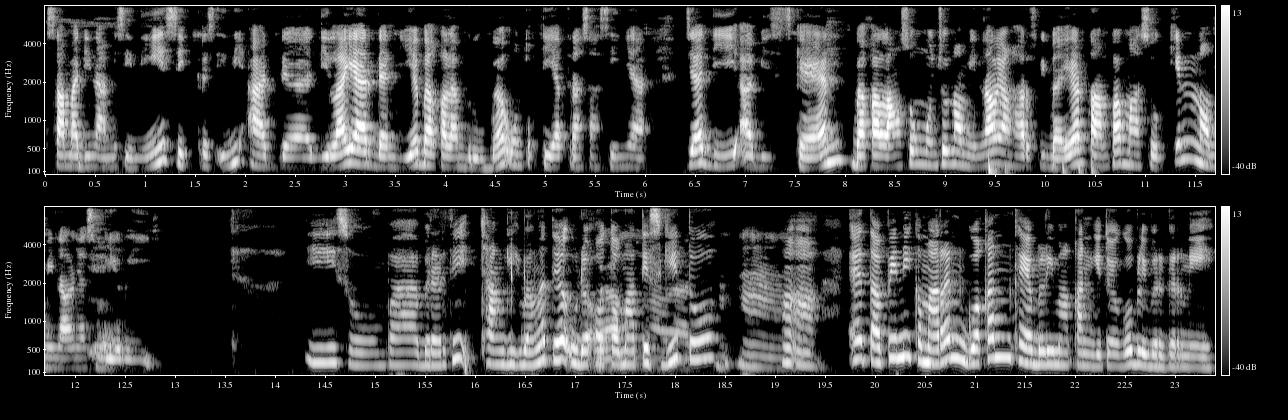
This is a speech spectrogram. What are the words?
sama dinamis ini, si Kris ini ada di layar dan dia bakalan berubah untuk tiap transaksinya. Jadi, abis scan, bakal langsung muncul nominal yang harus dibayar tanpa masukin nominalnya sendiri. Ih sumpah berarti canggih banget ya udah otomatis Banget. gitu Mm-mm. Heeh. Eh tapi nih kemarin gue kan kayak beli makan gitu ya gue beli burger nih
